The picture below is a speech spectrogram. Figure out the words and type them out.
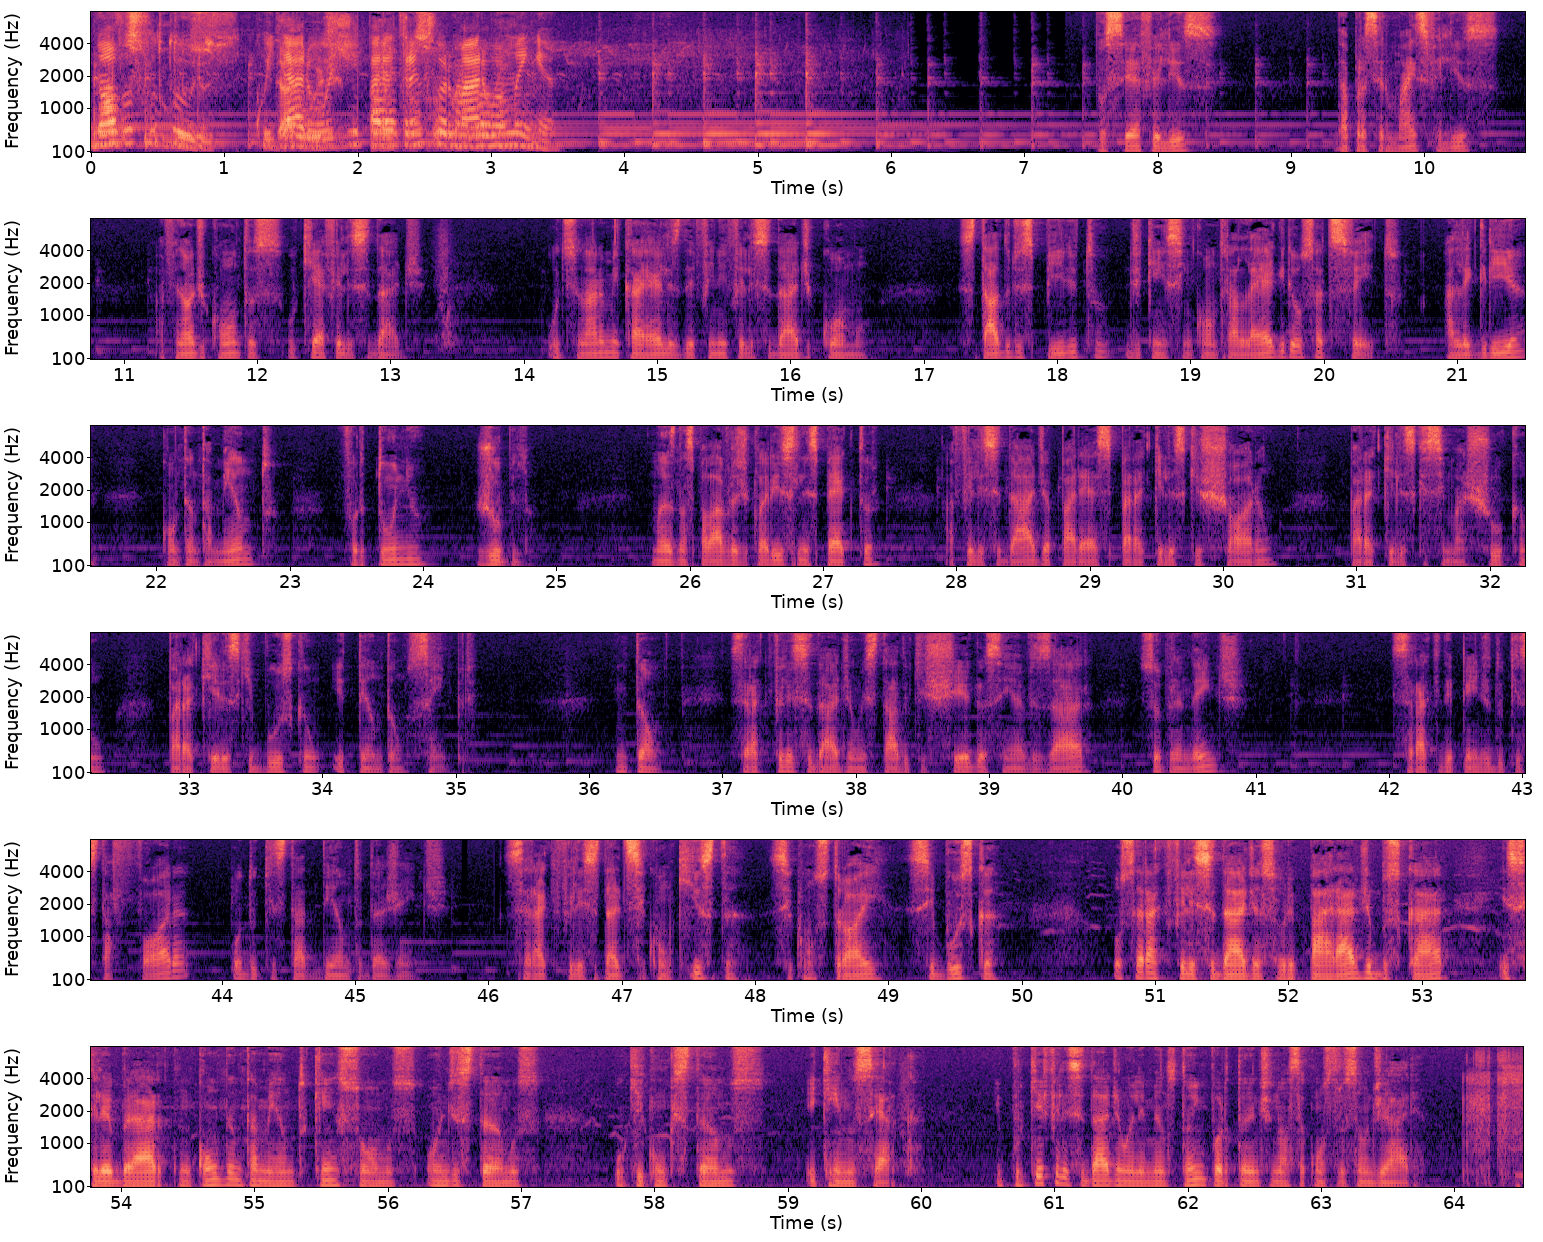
Novos futuros. Cuidar hoje para transformar o amanhã. Você é feliz? Dá para ser mais feliz? Afinal de contas, o que é felicidade? O dicionário Michaelis define felicidade como estado de espírito de quem se encontra alegre ou satisfeito, alegria, contentamento, fortúnio, júbilo. Mas nas palavras de Clarice Lispector, a felicidade aparece para aqueles que choram, para aqueles que se machucam, para aqueles que buscam e tentam sempre. Então, Será que felicidade é um estado que chega sem avisar, surpreendente? Será que depende do que está fora ou do que está dentro da gente? Será que felicidade se conquista, se constrói, se busca? Ou será que felicidade é sobre parar de buscar e celebrar com contentamento quem somos, onde estamos, o que conquistamos e quem nos cerca? E por que felicidade é um elemento tão importante em nossa construção diária?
